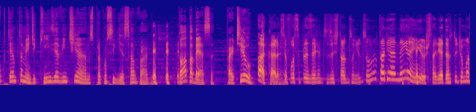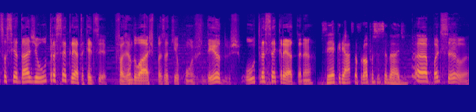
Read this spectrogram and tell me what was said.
pouco tempo também, de 15 a 20 anos, para conseguir essa vaga. Topa, Bessa? Partiu? Ah, cara, se eu fosse presidente dos Estados Unidos, eu não estaria nem aí. Eu estaria dentro de uma sociedade ultra secreta. Quer dizer, fazendo aspas aqui com os dedos, ultra secreta, né? Você ia criar sua própria sociedade. É, pode ser, ué.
